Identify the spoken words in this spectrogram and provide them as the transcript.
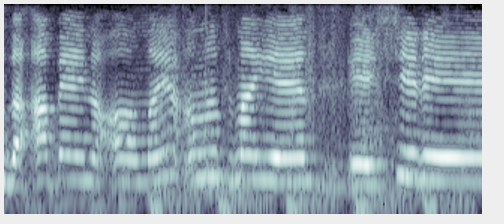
Kanalımıza abone olmayı unutmayın. Görüşürüz.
